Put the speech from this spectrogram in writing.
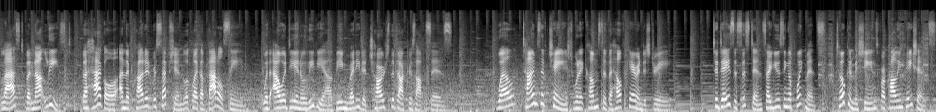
Last but not least, the haggle and the crowded reception look like a battle scene, with Awadi and Olivia being ready to charge the doctor's offices. Well, times have changed when it comes to the healthcare industry. Today's assistants are using appointments, token machines for calling patients,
